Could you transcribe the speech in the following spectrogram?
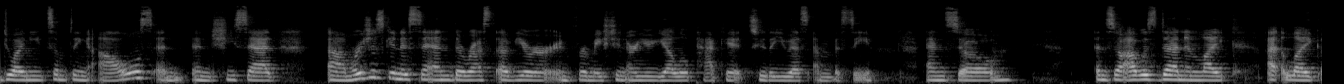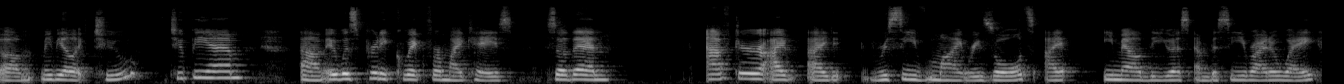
"Do I need something else?" and and she said. Um, we're just going to send the rest of your information or your yellow packet to the U.S. Embassy. And so, and so I was done in like, at like, um, maybe at like 2, 2 p.m um, it was pretty quick for my case. So then after I, I received my results, I emailed the U.S. Embassy right away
